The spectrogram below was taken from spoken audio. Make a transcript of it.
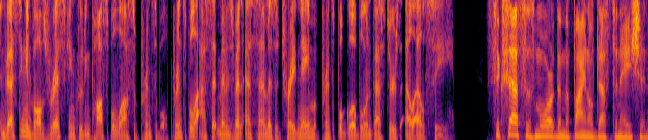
Investing involves risk, including possible loss of principal. Principal Asset Management SM is a trade name of Principal Global Investors, LLC. Success is more than the final destination.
